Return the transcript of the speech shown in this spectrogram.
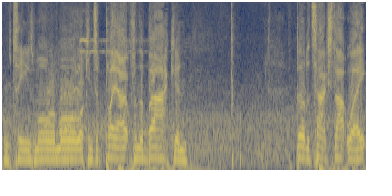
And teams more and more looking to play out from the back and build attacks that way.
